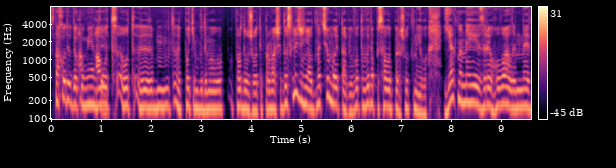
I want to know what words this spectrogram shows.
знаходив документи. А от, от е, м, т- потім будемо продовжувати про ваші дослідження. От на цьому етапі, от ви написали першу книгу. Як на неї зреагували не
